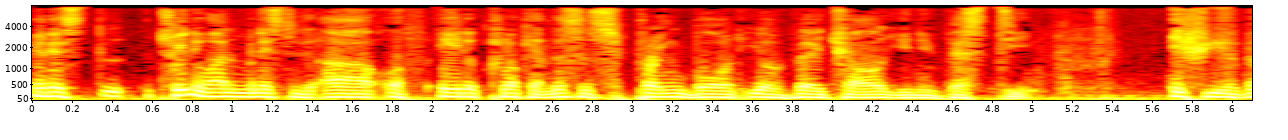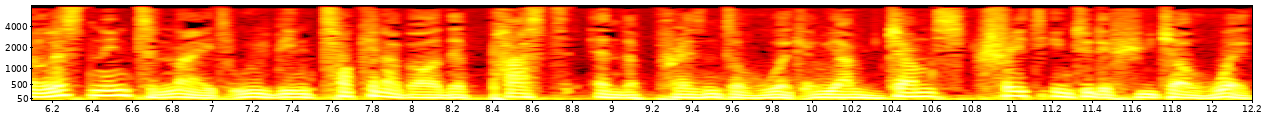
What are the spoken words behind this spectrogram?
It is 21 minutes to the hour of 8 o'clock, and this is Springboard, your virtual university. If you have been listening tonight, we've been talking about the past and the present of work, and we have jumped straight into the future of work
